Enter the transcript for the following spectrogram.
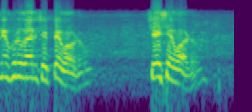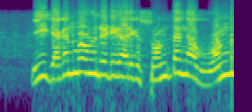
నెహ్రూ గారు చెప్పేవాడు చేసేవాడు. ఈ జగన్మోహన్ రెడ్డి గారికి సొంతంగా వంద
